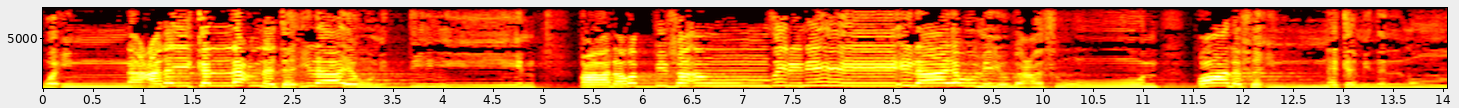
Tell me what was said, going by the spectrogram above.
وإن عليك اللعنة إلى يوم الدين. قال رب فأنظرني يوم يبعثون. قال فإنك من المنظرين.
